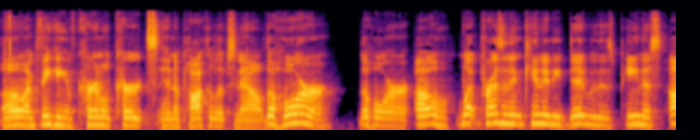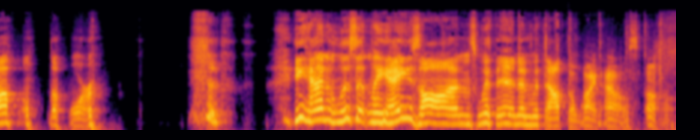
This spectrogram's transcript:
I'm thinking of Colonel Kurtz in Apocalypse Now. The horror the horror. Oh, what President Kennedy did with his penis. Oh, the horror. he had illicit liaisons within and without the White House. Oh,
